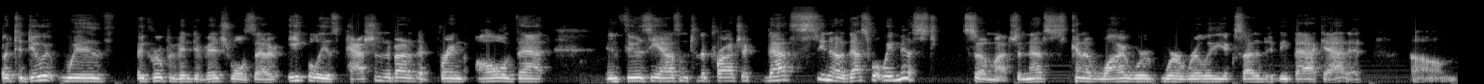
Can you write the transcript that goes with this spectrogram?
but to do it with a group of individuals that are equally as passionate about it, that bring all of that enthusiasm to the project, that's you know that's what we missed so much, and that's kind of why we're we're really excited to be back at it. Um,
